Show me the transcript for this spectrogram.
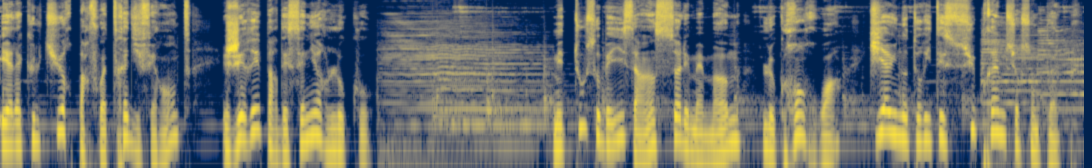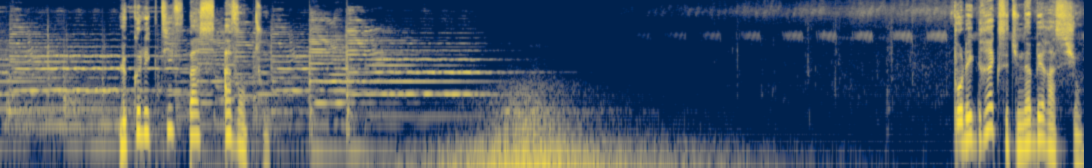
et à la culture parfois très différentes, gérées par des seigneurs locaux. Mais tous obéissent à un seul et même homme, le grand roi, qui a une autorité suprême sur son peuple. Le collectif passe avant tout. Pour les Grecs, c'est une aberration.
